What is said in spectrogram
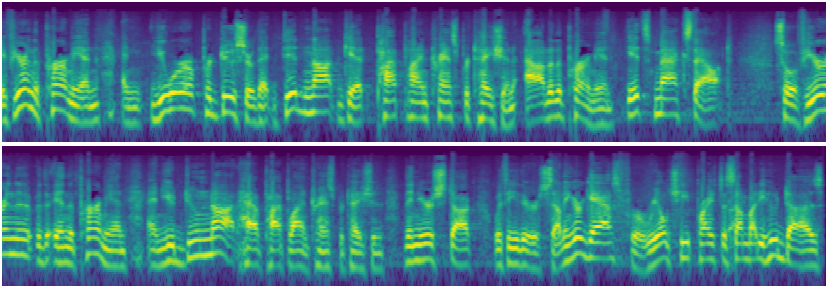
if you're in the Permian and you were a producer that did not get pipeline transportation out of the Permian, it's maxed out. So if you're in the in the Permian and you do not have pipeline transportation, then you're stuck with either selling your gas for a real cheap price to right. somebody who does,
